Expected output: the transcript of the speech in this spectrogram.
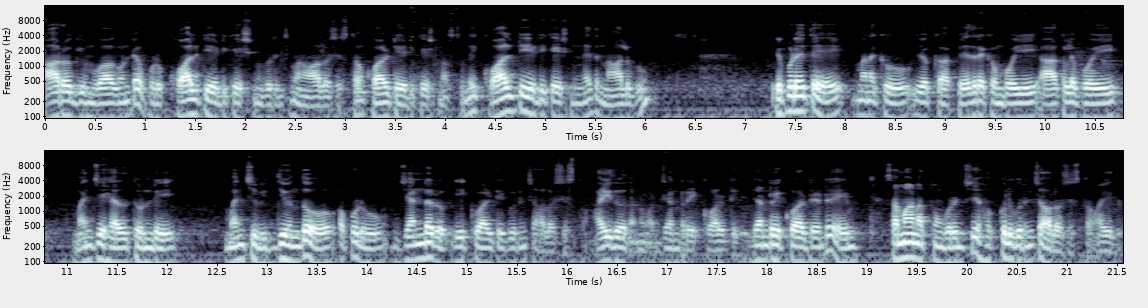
ఆరోగ్యం బాగుంటే అప్పుడు క్వాలిటీ ఎడ్యుకేషన్ గురించి మనం ఆలోచిస్తాం. క్వాలిటీ ఎడ్యుకేషన్ వస్తుంది. క్వాలిటీ ఎడ్యుకేషన్ అనేది నాలుగు. ఎప్పుడైతే మనకు ఈ యొక్క పేదరికం పోయి ఆకలి పోయి మంచి హెల్త్ ఉండి మంచి విద్య ఉందో అప్పుడు జెండర్ ఈక్వాలిటీ గురించి ఆలోచిస్తాం. ఐదోది అనమాట జెండర్ ఈక్వాలిటీ. జెండర్ ఈక్వాలిటీ అంటే సమానత్వం గురించి హక్కుల గురించి ఆలోచిస్తాం. ఐదు.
